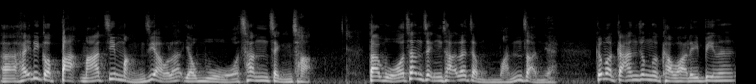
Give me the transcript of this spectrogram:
誒喺呢個白馬之盟之後咧，有和親政策，但係和親政策咧就唔穩陣嘅，咁啊間中佢扣下你邊咧，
